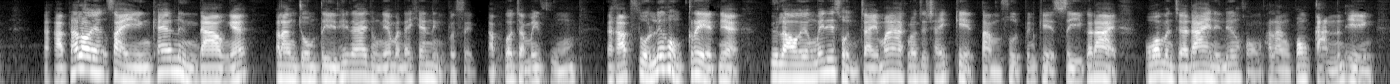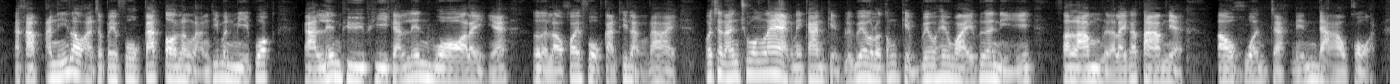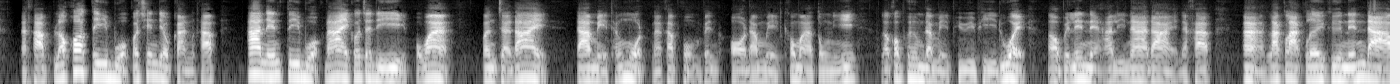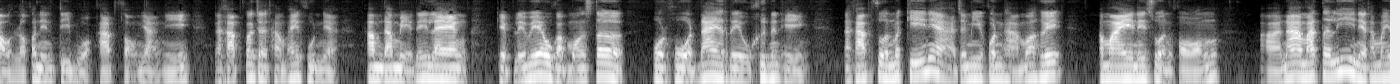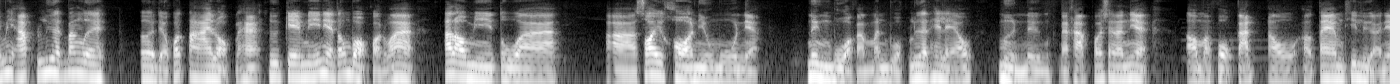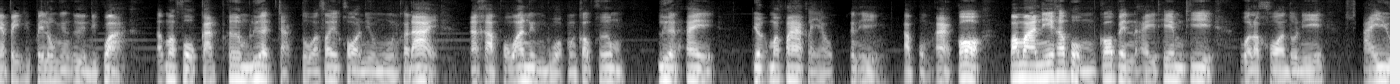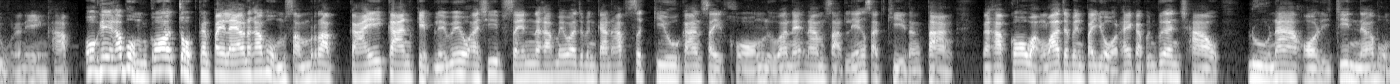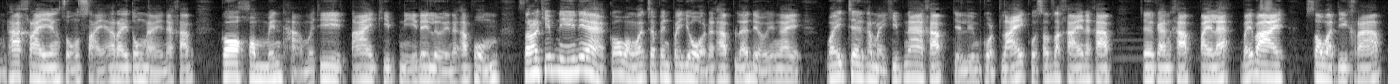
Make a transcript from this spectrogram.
ะครับ ถ้าเรายังใส่แค่ 1 ดาวอย่างเงี้ย พลังโจมตีที่ได้ตรงนี้มันได้แค่ 1%ครับก็จะไม่คุ้มนะครับส่วนเรื่องของเกรดเนี่ยคือเรายังไม่ได้สนใจมากเราจะใช้เกรดต่ำสุดเป็นเกรด C ก็ได้ เพราะว่ามันจะได้ในเรื่องของพลังป้องกันนั่นเองนะครับอันนี้เราอาจจะไปโฟกัสตอนหลังๆ ที่มันมีพวกการเล่น PVP การเล่นวอลอะไรอย่างเงี้ยเออเราค่อยโฟกัสที่หลังได้ เพราะฉะนั้นช่วงแรกในการเก็บเลเวลเราต้องเก็บเวลให้ไวเพื่อหนีสลัมหรืออะไรก็ตามเนี่ยเราควรจะเน้นดาวก่อนนะครับแล้วก็ตีบวกก็เช่นเดียวกันครับถ้าเน้นตีบวกได้ก็จะดี เพราะว่า มันจะได้ดาเมจทั้งหมดนะครับผมเป็นออดาเมจเข้ามาตรงนี้ แล้วก็เพิ่มดาเมจ PVP ด้วยเอาไปเล่นในอารีนาได้นะครับอ่าหลักๆเลยคือเน้นดาวแล้วก็เน้นตีบวกครับสองอย่างนี้นะครับก็จะทำให้คุณเนี่ยทำดาเมจได้แรง เก็บเลเวลกับมอนสเตอร์โหดๆได้เร็วขึ้นนั่นเองนะครับส่วนเมื่อกี้เนี่ยอาจจะมีคนถามว่าเฮ้ยทำไมในส่วนของอ่าหน้ามัตเตอรี่เนี่ยทำไมไม่อัพเลือดบ้างเลยเออเดี๋ยวก็ตายหรอกนะฮะคือเกมนี้เนี่ยต้องบอกก่อนว่าถ้าเรามีตัว อ่าสร้อยคอนิวมูนเนี่ยหนึ่งบวกอะมันบวกเลือดให้แล้วหมื่นหนึ่งนะครับ เพราะฉะนั้นเนี่ยเอามาโฟกัสเอาเอาแต้มที่เหลือเนี่ยไปไปลงอย่างอื่นดีกว่า แล้วมาโฟกัสเพิ่มเลือดจากตัวสร้อยคอนิวมูนก็ได้นะครับ เพราะว่า 1 บวกมันก็เพิ่มเลือดให้เยอะมากๆแล้วนั่นเองครับผมอะก็ประมาณนี้ครับผมก็เป็นไอเทมที่ตัวละครตัวนี้ ช้อยู่นั่นเองครับ โอเคครับผมก็จบกันไปแล้วนะครับผมสำหรับไกด์การเก็บเลเวลอาชีพเซนต์นะครับไม่ว่าจะเป็นการอัพสกิลการใส่ของ หรือว่าแนะนำสัตว์เลี้ยงสัตว์ขี่ต่างๆนะครับก็หวังว่าจะเป็นประโยชน์ให้กับเพื่อนๆชาวลูน่าออริจินนะครับผมถ้าใครยังสงสัยอะไรตรงไหนนะครับ ก็คอมเมนต์ถามไว้ที่ใต้คลิปนี้ได้เลยนะครับผมสำหรับคลิปนี้เนี่ยก็หวังว่าจะเป็นประโยชน์นะครับ แล้วเดี๋ยวยังไงไว้เจอกันใหม่คลิปหน้าครับ อย่าลืมกดไลค์กด Subscribe นะครับ เจอกันครับไปแล้วบ๊ายบาย สวัสดีครับ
